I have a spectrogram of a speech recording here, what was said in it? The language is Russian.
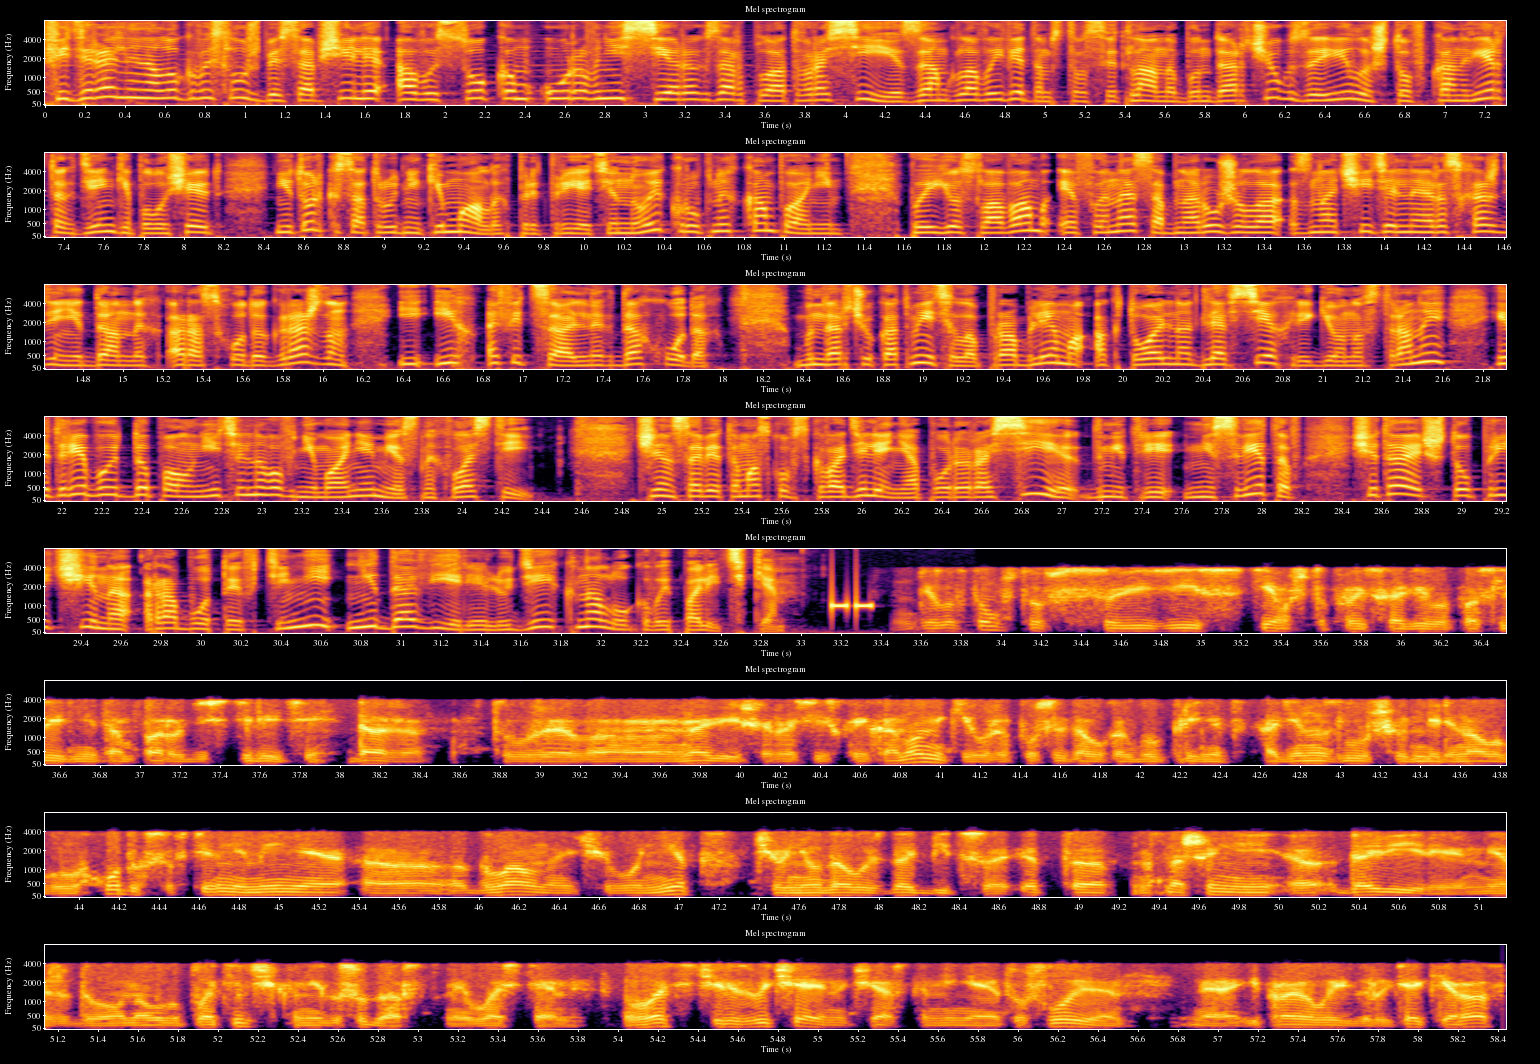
Федеральной налоговой службе сообщили о высоком уровне серых зарплат в России. Замглавы ведомства Светлана Бондарчук заявила, что в конвертах деньги получают не только сотрудники малых предприятий, но и крупных компаний. По ее словам, ФНС обнаружила значительное расхождение данных о расходах граждан и их официальных доходах. Бондарчук отметила, проблема актуальна для всех регионов страны и требует дополнительного внимания местных властей. Член Совета Московского отделения опоры России Дмитрий Несветов считает, что причина работы в тени – недоверие людей к налоговой политике. Дело в том, что в связи с тем, что происходило последние там пару десятилетий, даже уже в э, новейшей российской экономике, уже после того, как был принят один из лучших в мире налоговых кодексов, тем не менее, э, главное, чего нет, чего не удалось добиться, это отношений э, доверия между налогоплательщиками и государственными властями. Власти чрезвычайно часто меняют условия и правила игры, всякий раз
